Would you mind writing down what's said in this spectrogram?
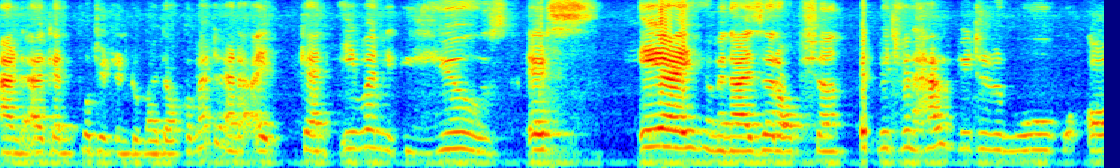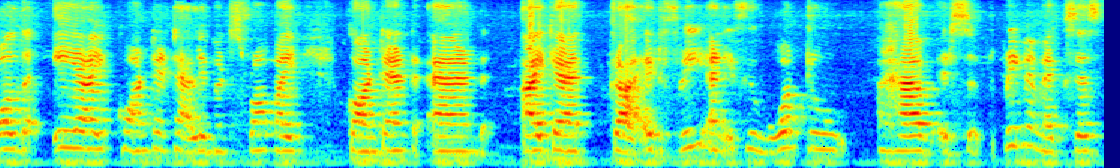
and I can put it into my document and I can even use its AI humanizer option, which will help me to remove all the AI content elements from my content and I can try it free. And if you want to have its premium access,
